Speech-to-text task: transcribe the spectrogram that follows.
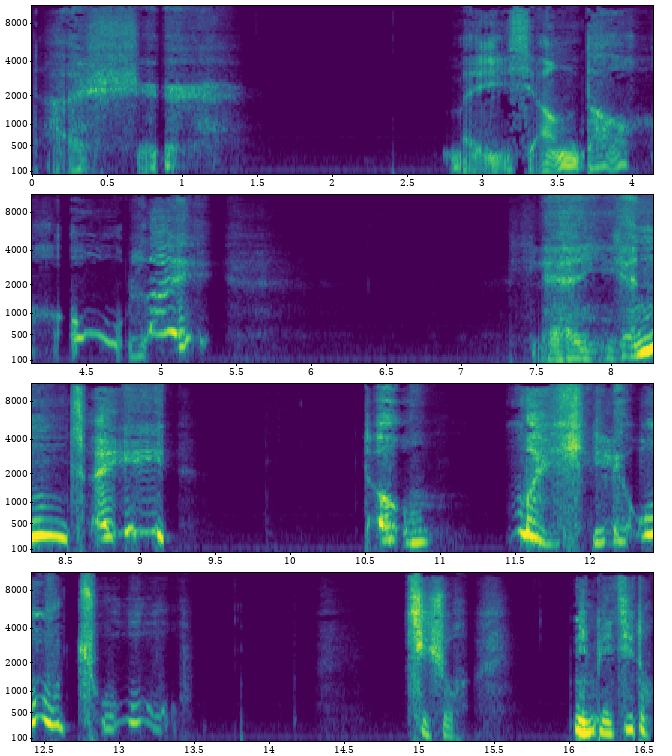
但是没想到后来连淫贼都没留住。七叔，您别激动，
